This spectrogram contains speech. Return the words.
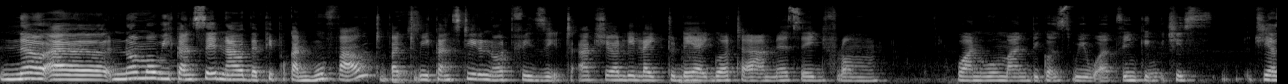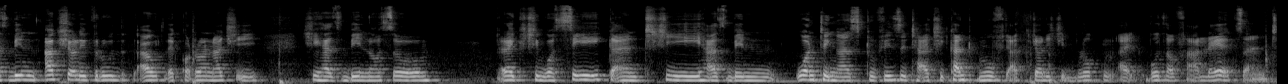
No, uh, normal we can say now that people can move out, but Yes. we can still not visit. Actually, like today, I got a message from one woman because we were thinking she's she has been actually throughout the corona she she has been also like she was sick and she has been wanting us to visit her. She can't move. Actually she broke like both of her legs and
